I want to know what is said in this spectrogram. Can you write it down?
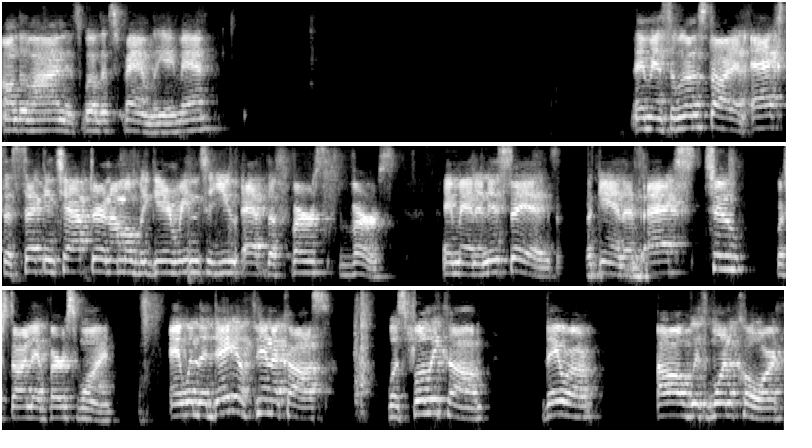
on the line as well as family. Amen. Amen. So we're going to start in Acts, the second chapter, and I'm going to begin reading to you at the first verse. Amen. And it says, again, that's Acts 2. We're starting at verse 1. And when the day of Pentecost was fully come, they were all with one accord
